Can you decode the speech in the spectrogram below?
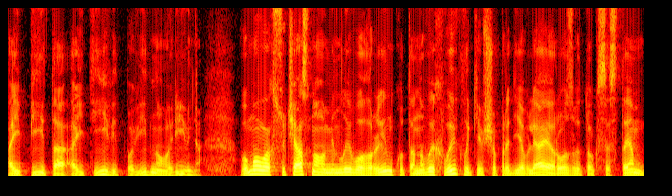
IP та IT відповідного рівня. В умовах сучасного мінливого ринку та нових викликів, що пред'являє розвиток систем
